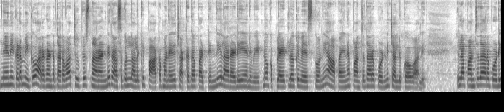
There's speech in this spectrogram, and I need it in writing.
నేను ఇక్కడ మీకు అరగంట తర్వాత చూపిస్తున్నానండి. రసగుల్లాలకి పాకం అనేది చక్కగా పట్టింది. ఇలా రెడీ అయిన వీటిని ఒక ప్లేట్లోకి వేసుకొని ఆ పైన పంచదార పొడిని చల్లుకోవాలి. ఇలా పంచదార పొడి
